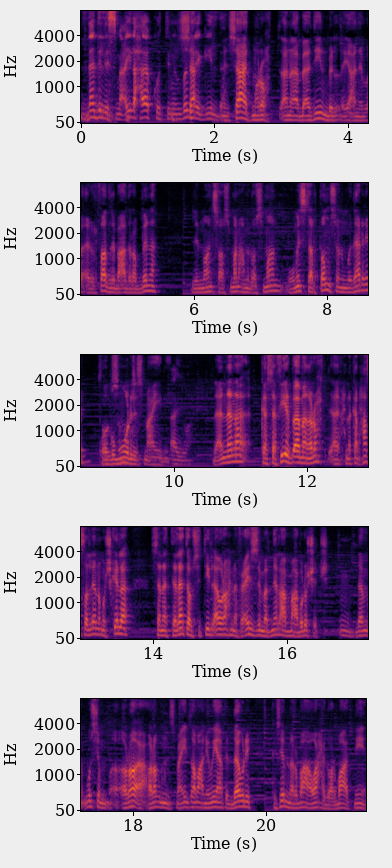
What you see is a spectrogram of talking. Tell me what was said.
النادي الإسماعيلي حضرتك كنت من ضمن الجيل ده من ساعة ما رحت أنا بدين بال يعني الفضل بعد ربنا للمهندس عثمان أحمد عثمان ومستر تومسون المدرب. وجمهور الإسماعيلي أيوه لأن أنا كسفير بقى ما أنا رحت إحنا كان حصل لنا مشكلة سنة 63 الأول إحنا في عز ما بنلعب مع بروشيتش. ده موسم رائع رغم إن الاسماعيلي طبعا يوميها في الدوري كسبنا 4 1 و4 2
